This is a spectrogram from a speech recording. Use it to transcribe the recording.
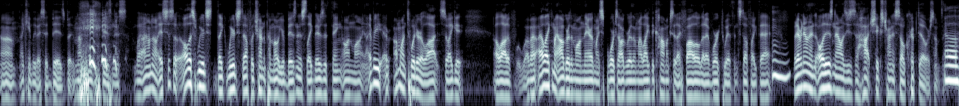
um, I can't believe I said biz, but I'm not in the music business. But I don't know. It's just uh all this weird, like weird stuff with trying to promote your business. Like there's a thing online. Every I'm on Twitter a lot, so I get a lot of. I like my algorithm on there, my sports algorithm. I like the comics that I follow that I've worked with and stuff like that. Mm-hmm. But every now and then, all it is now is these hot chicks trying to sell crypto or something. Oh,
